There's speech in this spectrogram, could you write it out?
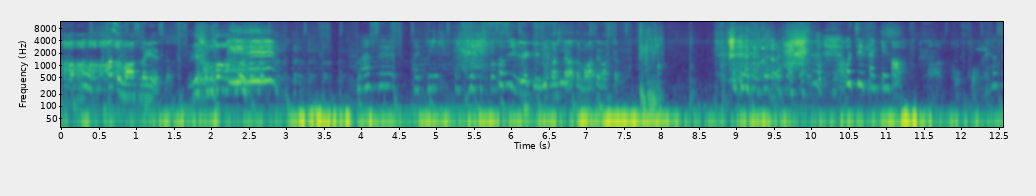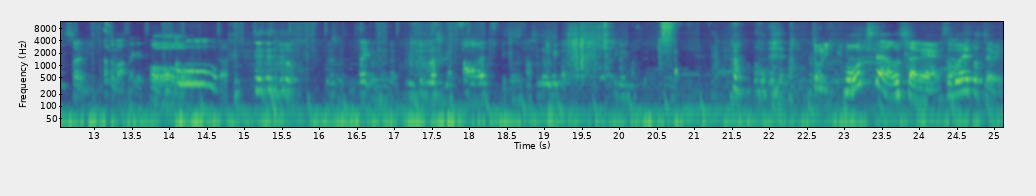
ああと回すだけですから。やばえー、回すだけ。人差し指だけ動かしてあと回せますから。落ちたけど。ああこうこうね。人差しそうあと回すだけです。おうおうおどうどうします最後なんかみすぼらしがあーっつってこの差しの上から拾います ドリフ。もう落ちたら落ちたね。その絵取っちゃえばいい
